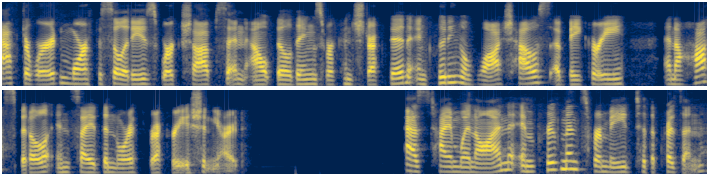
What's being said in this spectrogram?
Afterward, more facilities, workshops, and outbuildings were constructed, including a wash house, a bakery, and a hospital inside the North Recreation Yard. As time went on, improvements were made to the prison.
